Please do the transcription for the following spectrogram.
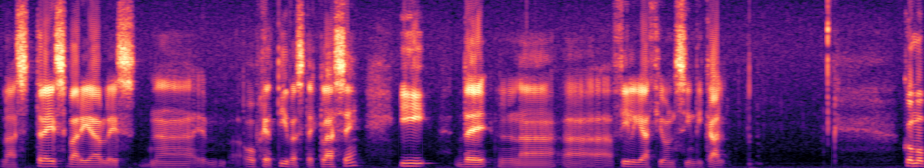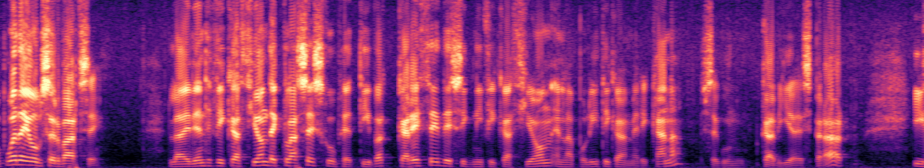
las tres variables eh, objetivas de clase y de la ah, afiliación sindical. Como puede observarse, la identificación de clase subjetiva carece de significación en la política americana, según cabía esperar, y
